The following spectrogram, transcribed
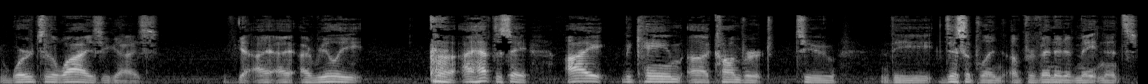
word to the wise, you guys. Yeah, I, I, I really, I have to say, I became a convert to the discipline of preventative maintenance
